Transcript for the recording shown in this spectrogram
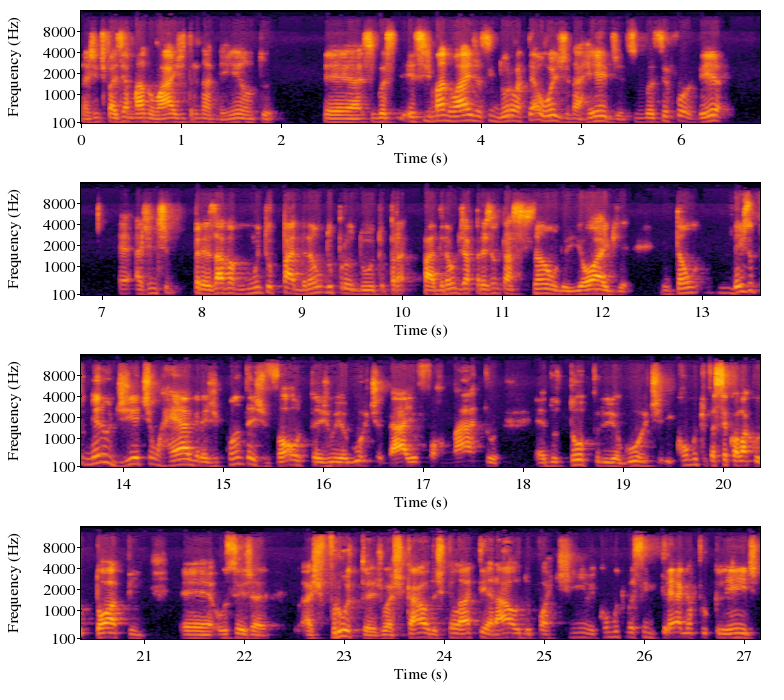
A gente fazia manuais de treinamento. É, se você, esses manuais assim duram até hoje na rede. Se você for ver, é, a gente prezava muito o padrão do produto, pra, padrão de apresentação do iog. Então, desde o primeiro dia tinham regras de quantas voltas o iogurte dá e o formato é, do topo do iogurte e como que você coloca o topping, é, ou seja, as frutas ou as caldas pela lateral do potinho e como que você entrega para o cliente.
